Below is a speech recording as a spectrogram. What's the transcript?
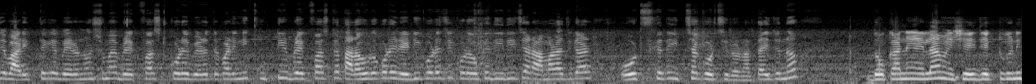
যে বাড়ির থেকে বেরোনোর সময় ব্রেকফাস্ট করে বেরোতে পারিনি। কুট্টির ব্রেকফাস্টটা তাড়াহুড়ো করে রেডি করেছি, করে ওকে দিয়ে দিয়েছি, আর আমার আজকে আর ওটস খেতে ইচ্ছা করছিল না। তাই জন্য দোকানে এলাম, এসে যে একটুখানি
